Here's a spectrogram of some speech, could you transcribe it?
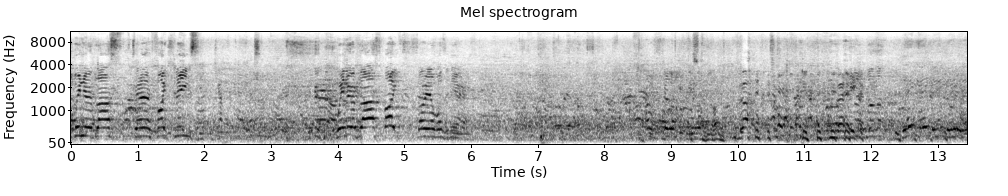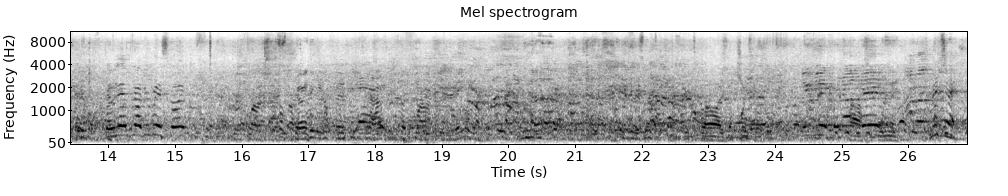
Uh, winner of last uh, fight, please. winner of last fight. Sorry I wasn't here. Don't let him grab your wrist, Ryan. Oh, he's got points for it.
